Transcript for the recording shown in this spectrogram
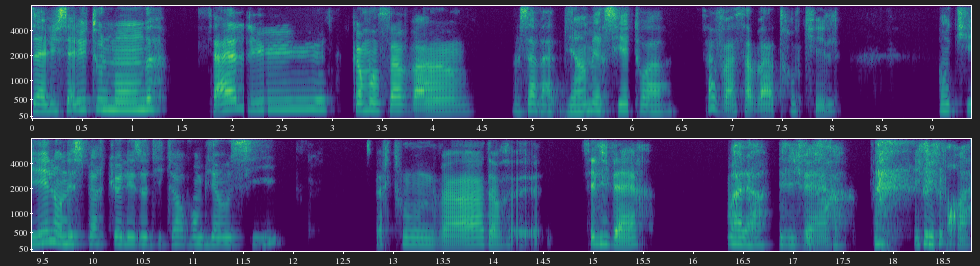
Salut, salut tout le monde. Salut, comment ça va? Ça va bien, merci et toi? Ça va, ça va, tranquille. Tranquille, on espère que les auditeurs vont bien aussi. J'espère que tout le monde va. dans- euh, C'est l'hiver, Voilà, c'est l'hiver. Il fait froid.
